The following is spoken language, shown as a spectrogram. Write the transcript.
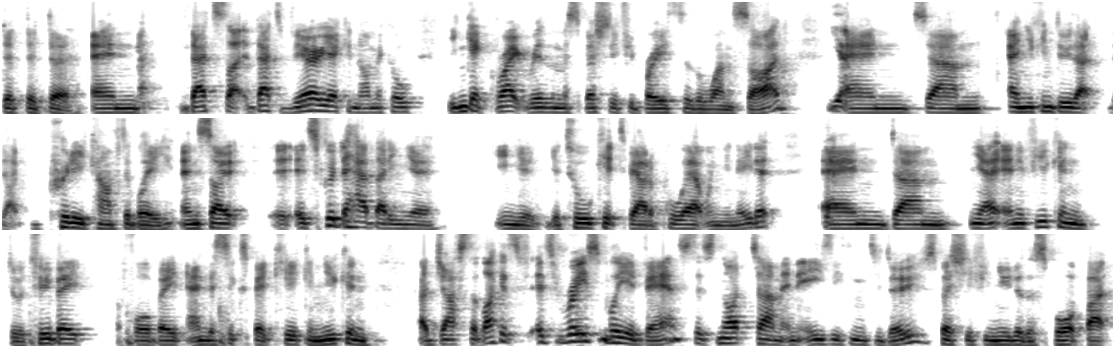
duh, duh, duh. And that's like that's very economical. You can get great rhythm, especially if you breathe to the one side. Yeah. And um, and you can do that, that pretty comfortably. And so it's good to have that in your in your, your toolkit to be able to pull out when you need it. And um, yeah, and if you can do a two beat, a four beat, and a six beat kick, and you can adjust it. Like it's it's reasonably advanced. It's not um, an easy thing to do, especially if you're new to the sport. But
